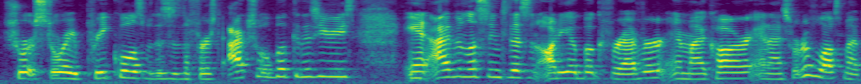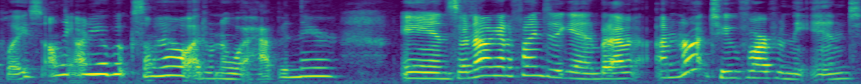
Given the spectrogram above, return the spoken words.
short story prequels, but this is the first actual book in the series. And I've been listening to this in audiobook forever in my car, and I sort of lost my place on the audiobook somehow. I don't know what happened there, and so now I gotta find it again. But I'm I'm not too far from the end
